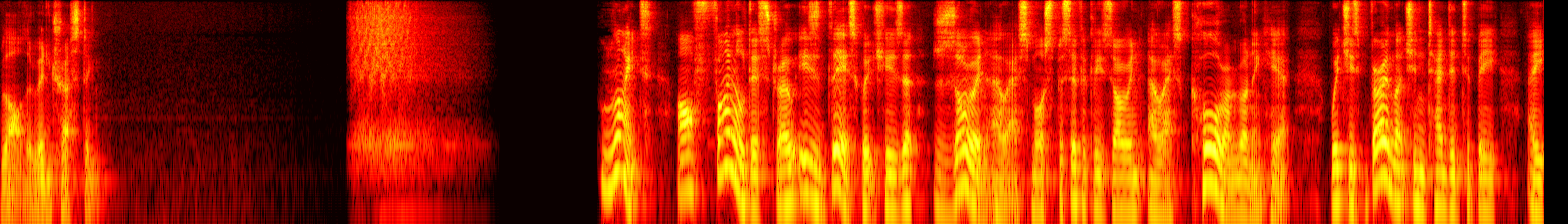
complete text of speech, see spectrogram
rather interesting. Right, our final distro is this, which is a Zorin OS, more specifically Zorin OS Core I'm running here, which is very much intended to be a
